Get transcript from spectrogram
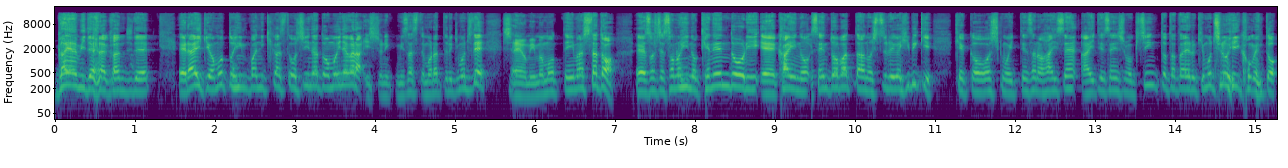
ガヤみたいな感じで。え来季はもっと頻繁に聞かせてほしいなと思いながら一緒に見させてもらってる気持ちで試合を見守っていましたと、えーそしてその日の懸念通り、えー下位の先頭バッターの出塁が響き結果は惜しくも1点差の敗戦。相手選手もきちんと称える気持ちのいいコメント。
